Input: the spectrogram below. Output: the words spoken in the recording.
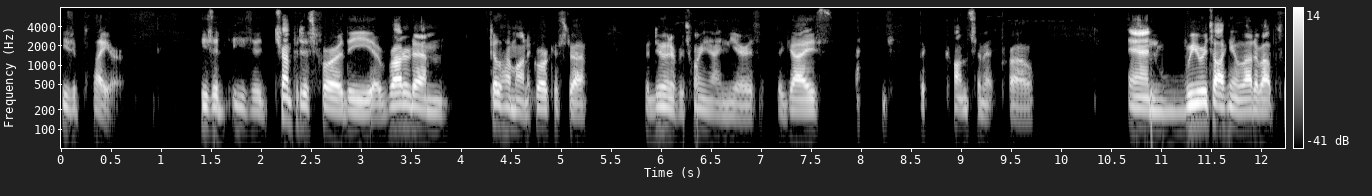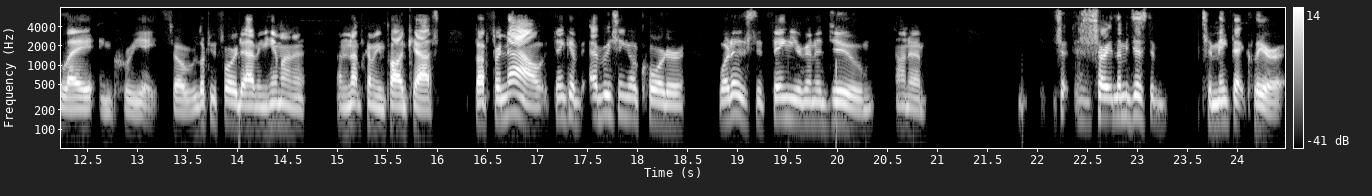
He's a player. He's a, he's a trumpetist for the Rotterdam Philharmonic Orchestra. Been doing it for 29 years. The guy's the consummate pro and we were talking a lot about play and create. So we're looking forward to having him on, a, on an upcoming podcast. But for now, think of every single quarter. What is the thing you're going to do on a? So, sorry, let me just to make that clear.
